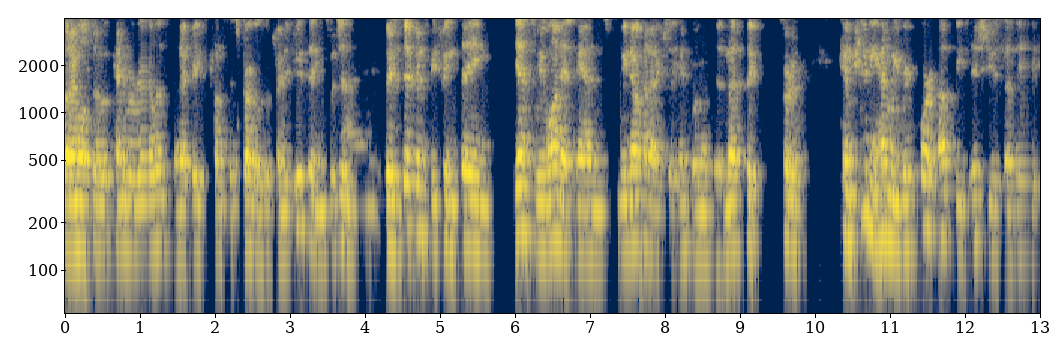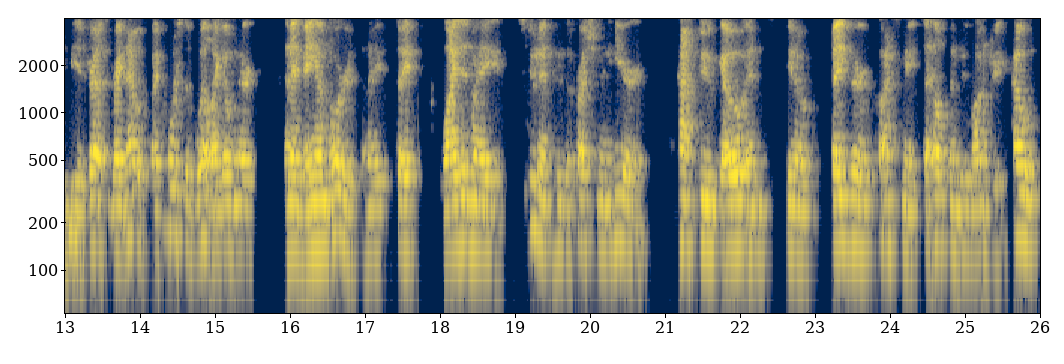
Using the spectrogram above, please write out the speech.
but I'm also kind of a realist, and I face constant struggles with trying to do things. Which is there's a difference between saying yes, we want it, and we know how to actually implement it. And that's the sort of computing, how do we report up these issues so they can be addressed? Right now, it's by force of will. I go in there and I bang on doors and I say, why did my student who's a freshman here have to go and, you know, beg their classmates to help them do laundry? How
